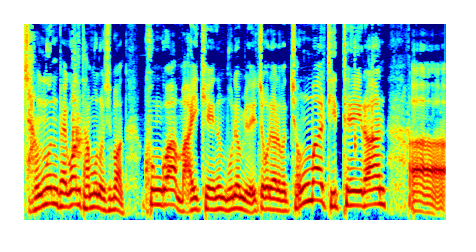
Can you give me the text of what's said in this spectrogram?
장문 100원, 단문 50원, 콩과 마이케이는 무료입니다. 이쪽으로 여러분 정말 디테일한, 아,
